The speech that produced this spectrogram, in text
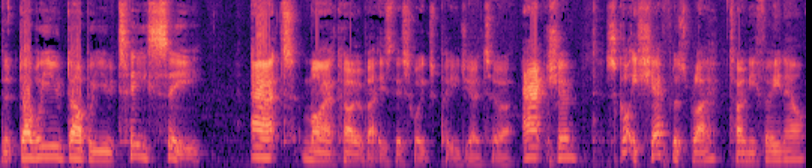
The WWTC at Mayakoba is this week's PGA Tour. Action. Scottie Scheffler's playing. Tony Finau.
